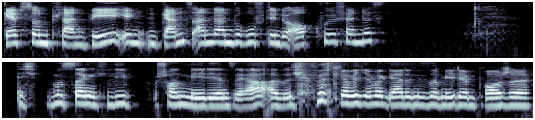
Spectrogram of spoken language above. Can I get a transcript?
Gäbe es so einen Plan B, irgendeinen ganz anderen Beruf, den du auch cool fändest? Ich muss sagen, ich liebe schon Medien sehr. Also ich würde, glaube ich, immer gerne in dieser Medienbranche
